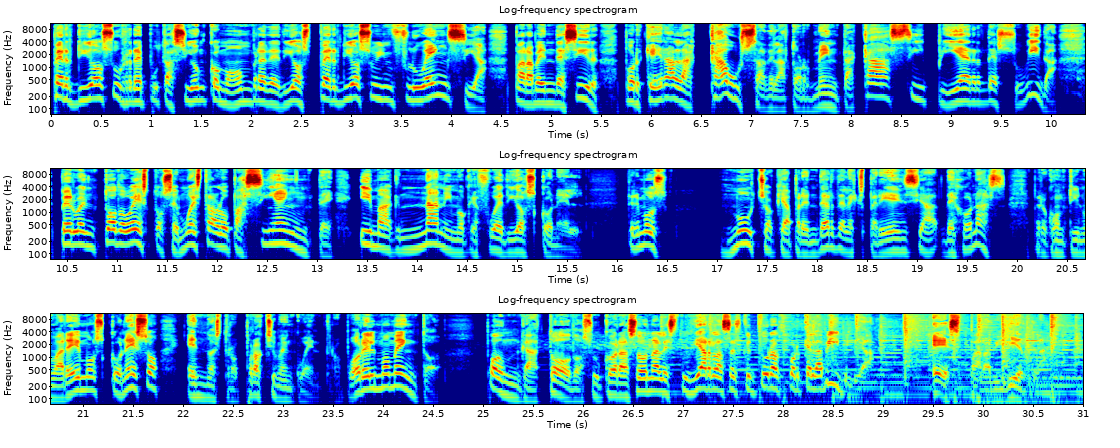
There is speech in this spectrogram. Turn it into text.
perdió su reputación como hombre de Dios, perdió su influencia para bendecir, porque era la causa de la tormenta, casi pierde su vida. Pero en todo esto se muestra lo paciente y magnánimo que fue Dios con él. Tenemos mucho que aprender de la experiencia de Jonás, pero continuaremos con eso en nuestro próximo encuentro. Por el momento, ponga todo su corazón al estudiar las escrituras porque la Biblia es para vivirla.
